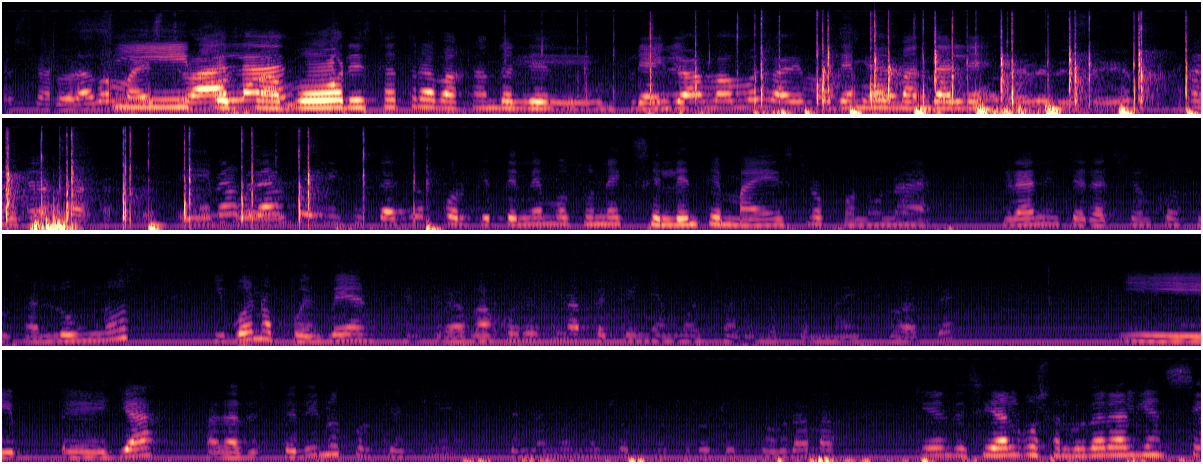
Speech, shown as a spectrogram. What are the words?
Nuestro adorado maestro por favor, está trabajando el día de su cumpleaños. Y lo amamos, Queremos mandarle una gran felicitación porque tenemos un excelente maestro con una gran interacción con sus alumnos. Y bueno, pues vean, el trabajo es una pequeña muestra de lo que el maestro hace y eh, ya, para despedirnos, porque aquí tenemos muchos, muchos otros programas. ¿Quieren decir algo, saludar a alguien? Sí,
